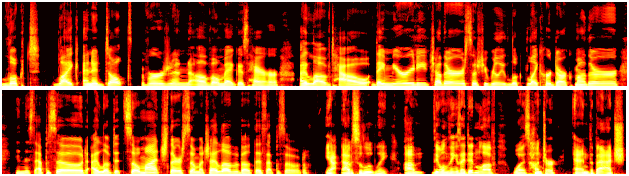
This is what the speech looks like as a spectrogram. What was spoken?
looked like an adult version of Omega's hair. I loved how they mirrored each other. So she really looked like her dark mother in this episode. I loved it so much. There's so much I love about this episode. Yeah, absolutely. Um, the only things I didn't love was Hunter and the Batch.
